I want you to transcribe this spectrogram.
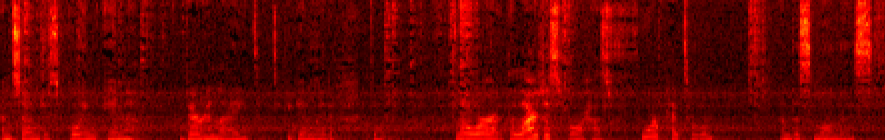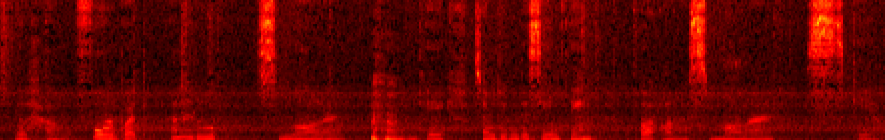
And so I'm just going in very light to begin with. The flower, the largest flower has four petals and the smallest will have four but a little smaller. Mm-hmm. okay, so I'm doing the same thing but on a smaller scale.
